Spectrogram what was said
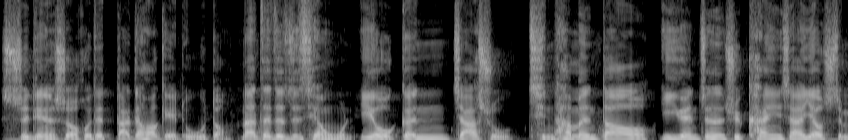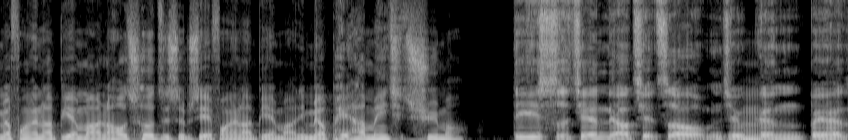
十点的时候会再打电话给卢董。那在这之前，我也有跟家属请他们到医院真的去看一下钥匙没有放在那边吗？然后车子是不是也放在那边吗？你没有陪他们一起去吗？第一时间了解之后，我们就跟被害人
